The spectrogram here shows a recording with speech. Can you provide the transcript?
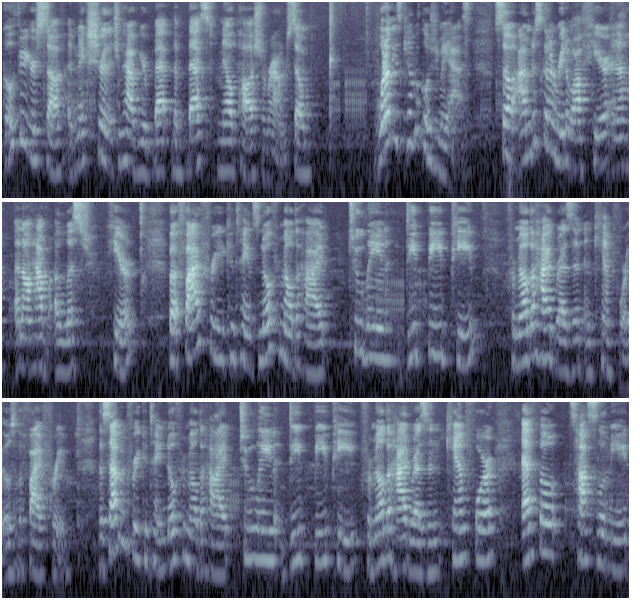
go through your stuff and make sure that you have your be the best nail polish around. So, what are these chemicals, you may ask? So I'm just going to read them off here, and, I, and I'll have a list here. But 5 Free contains no formaldehyde, toluene, DBP, formaldehyde resin, and camphor. Those are the 5 Free. The 7 free contain no formaldehyde, toluene, DBP, formaldehyde resin, camphor, ethyl tosylamide,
